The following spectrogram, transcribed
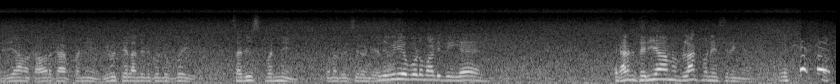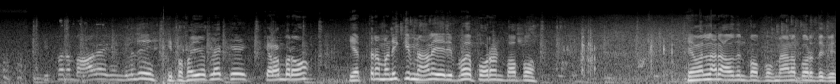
தெரியாம கவர் கட் பண்ணி இருபத்தி ஏழாம் தேதி கொண்டு போய் சர்வீஸ் பண்ணி கொண்டு வந்து வச்சிட இந்த வீடியோ போட்டு மாட்டிப்பீங்களே யாருக்கும் தெரியாம பிளாக் பண்ணி வச்சிருங்க. இப்போ நம்ம ஆகாயங்கலேருந்து இப்போ ஃபைவ் ஓ கிளாக்கு கிளம்புறோம். எத்தனை மணிக்கு மேலே ஏறி போய் போகிறோன்னு பார்ப்போம். எவ்வளோ நேரம் ஆகுதுன்னு பார்ப்போம் மேலே போகிறதுக்கு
